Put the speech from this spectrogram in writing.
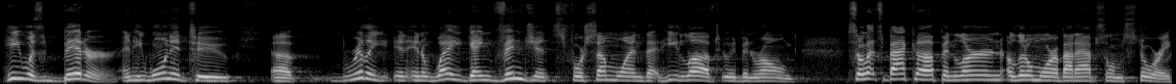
He was bitter, and he wanted to uh, really, in, in a way, gain vengeance for someone that he loved who had been wronged. So let's back up and learn a little more about Absalom's story.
